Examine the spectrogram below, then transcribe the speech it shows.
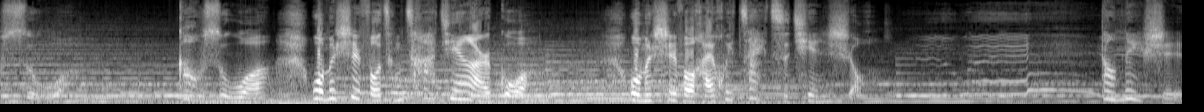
诉我，告诉我，我们是否曾擦肩而过？我们是否还会再次牵手？到那时。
